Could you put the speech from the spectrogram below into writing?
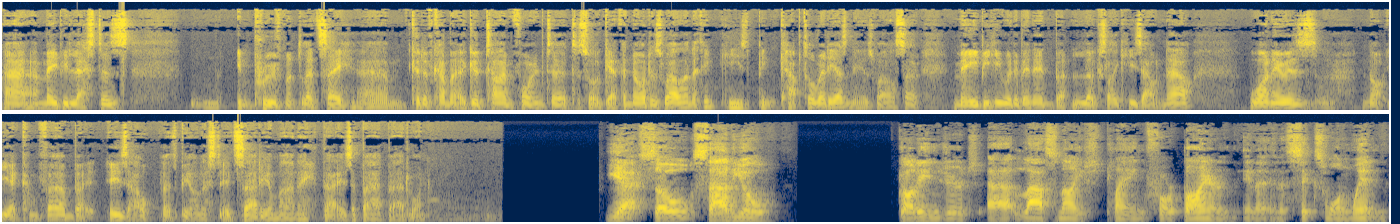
uh, and maybe Leicester's improvement, let's say, um, could have come at a good time for him to, to sort of get the nod as well. And I think he's been capped already, hasn't he, as well? So maybe he would have been in, but looks like he's out now. One who is not yet confirmed, but is out. Let's be honest, it's Sadio Mane. That is a bad, bad one. Yeah. So Sadio got injured uh, last night playing for Bayern in a in a six one win.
